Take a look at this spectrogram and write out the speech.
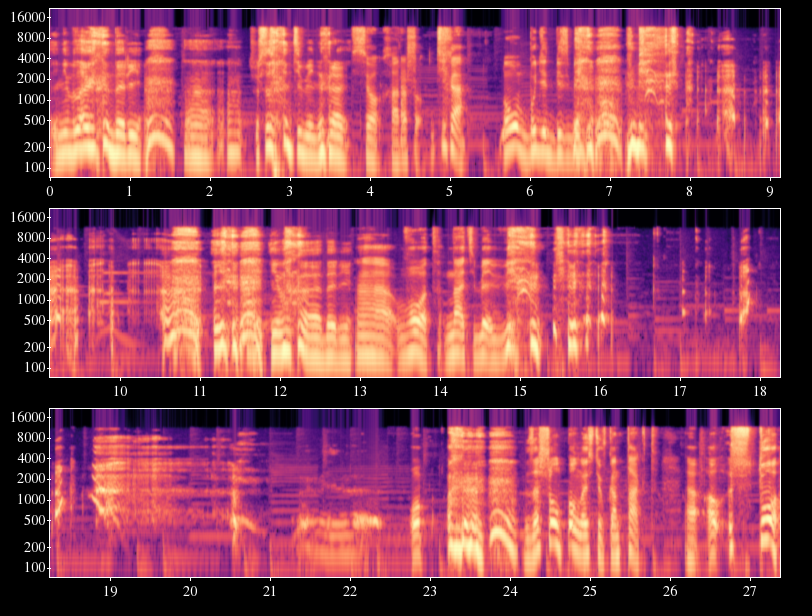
Не благодари. Что тебе не нравится? Все, хорошо. Тихо. Ну, будет без... Не благодари. Вот, на тебе. Зашел полностью в контакт. А, а, что?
